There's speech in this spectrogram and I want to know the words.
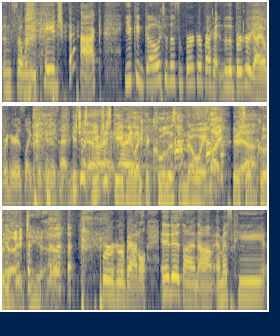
And so when you page back, you could go to this burger bracket. The burger guy over here is like shaking his head. you just like, you "All just right, gave all me right." like the coolest knowing it's Yeah. a good idea. burger battle. And it is on um, mspmag.com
